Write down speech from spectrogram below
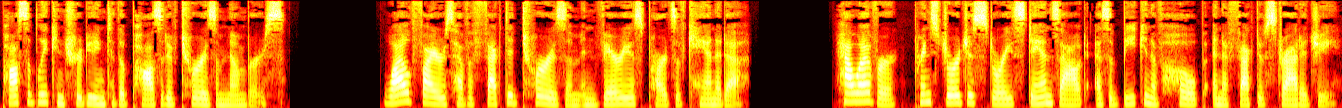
possibly contributing to the positive tourism numbers. Wildfires have affected tourism in various parts of Canada. However, Prince George's story stands out as a beacon of hope and effective strategy.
